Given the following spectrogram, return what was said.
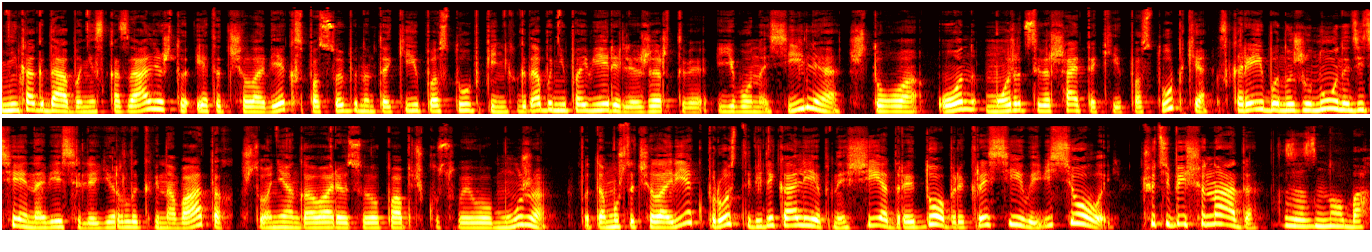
никогда бы не сказали, что этот человек способен на такие поступки, никогда бы не поверили жертве его насилия, что он может совершать такие поступки. Скорее бы на жену и на детей навесили ярлык виноватых, что они оговаривают своего папочку, своего мужа, потому что человек просто великолепный, щедрый, добрый, красивый, веселый. Что тебе еще надо? Зазноба.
